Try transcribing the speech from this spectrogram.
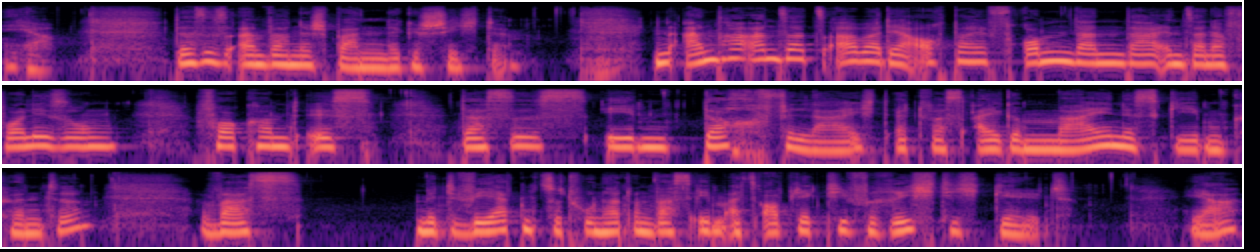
Ja, das ist einfach eine spannende Geschichte. Ein anderer Ansatz aber, der auch bei Fromm dann da in seiner Vorlesung vorkommt, ist, dass es eben doch vielleicht etwas Allgemeines geben könnte, was mit Werten zu tun hat und was eben als objektiv richtig gilt. Ja,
